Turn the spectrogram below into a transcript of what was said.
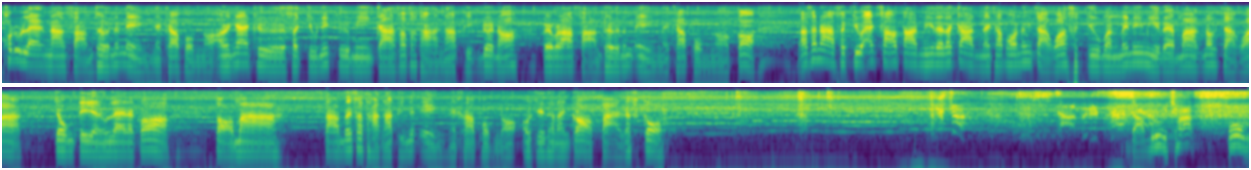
โคดูแรงนาน 3 เทิร์นนั่นเองนะครับผมเนาะเอาง่ายๆคือสกิลนี้คือมีการสถานะพลิกด้วยเนาะเป็นเวลา 3 เทิร์นนั่นเองนะครับผมเนาะก็ ลักษณะสกิลแอคเซลตามนี้เลยละกันนะครับ เพราะเนื่องจากว่าสกิลมันไม่ได้มีอะไรมาก นอกจากว่าโจมตีอย่างรุนแรงแล้วก็ต่อมาตามด้วยสถานะพลิกนั่นเองนะครับผมเนาะโอเคเท่านั้นก็ไป let's go ดับลูชัดปุ่ม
